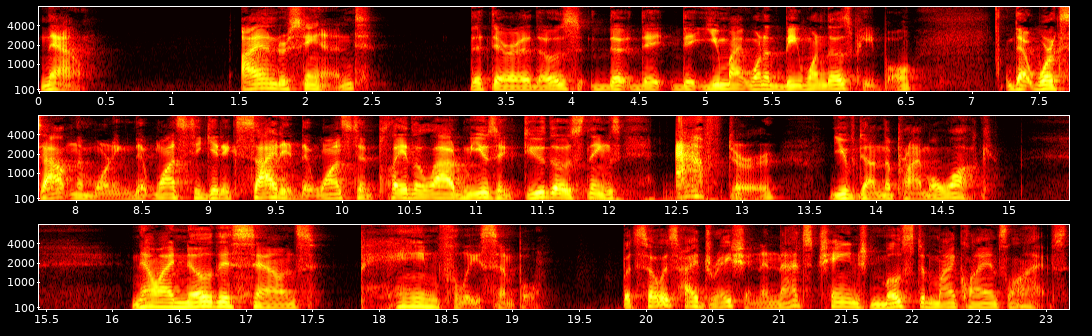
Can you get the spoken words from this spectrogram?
Now, I understand that there are those that, that, that you might want to be one of those people that works out in the morning, that wants to get excited, that wants to play the loud music, do those things after you've done the primal walk. Now, I know this sounds painfully simple, but so is hydration, and that's changed most of my clients' lives.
